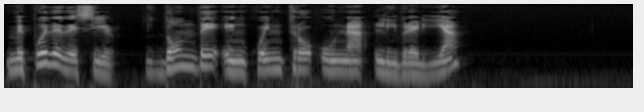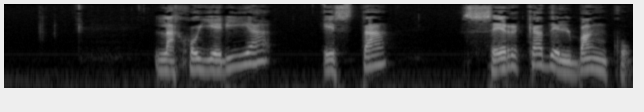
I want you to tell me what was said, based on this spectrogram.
¿me puede decir dónde encuentro una librería? La joyería está cerca del banco.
